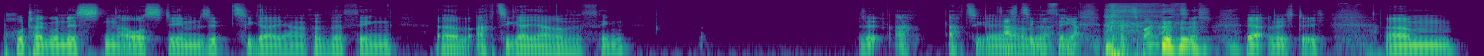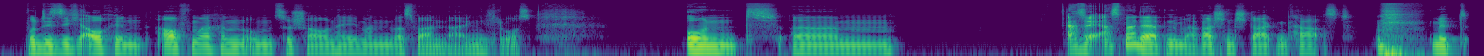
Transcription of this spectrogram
Protagonisten aus dem 70er Jahre The Thing, äh, 80er Jahre The Thing, ach, 80er Jahre 80er, The Thing. Ja, 82. ja, richtig. Ähm, wo die sich auch hin aufmachen, um zu schauen, hey Mann, was war denn da eigentlich los? Und ähm, also erstmal, der hat einen überraschend starken Cast. Mit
